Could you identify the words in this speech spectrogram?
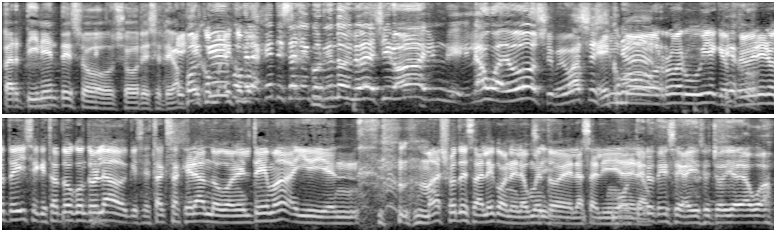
pertinente so- sobre ese tema. Eh, ¿Por es como- qué? es Porque como- la gente sale corriendo y le va a decir, ay, el agua de 12 me va a asesinar. Es como Robert Bouvier que en febrero te dice que está todo controlado y que se está exagerando con el tema y en mayo te sale con el aumento de la salinidad Montero te dice que hay 18 días de agua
